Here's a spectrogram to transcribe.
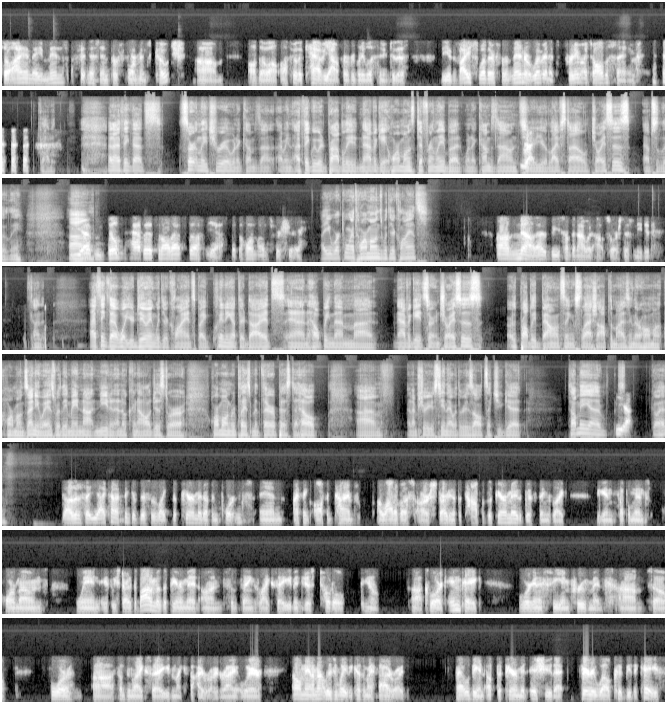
So I am a men's fitness and performance coach. Um, although I'll, I'll throw the caveat for everybody listening to this: the advice, whether for men or women, it's pretty much all the same. Got it. And I think that's certainly true when it comes down. I mean, I think we would probably navigate hormones differently, but when it comes down to Right. your lifestyle choices, absolutely. yep, Um, and building habits and all that stuff. Yes, but the hormones for sure. Are you working with hormones with your clients? Um, no, that would be something I would outsource if needed. Got it. I think that what you're doing with your clients by cleaning up their diets and helping them uh, navigate certain choices are probably balancing slash optimizing their homo- hormones anyways, where they may not need an endocrinologist or a hormone replacement therapist to help. Um, and I'm sure you've seen that with the results that you get. Tell me, uh, Yeah. go ahead. I was going to say, yeah, I kind of think of this as like the pyramid of importance. And I think oftentimes a lot of us are starting at the top of the pyramid with things like, again, supplements, hormones. When if we start at the bottom of the pyramid on some things like, say, even just total, you know, uh, caloric intake, we're going to see improvements. Um, so for uh, something like, say, even like thyroid, right? Where, oh man, I'm not losing weight because of my thyroid. That would be an up the pyramid issue that very well could be the case.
